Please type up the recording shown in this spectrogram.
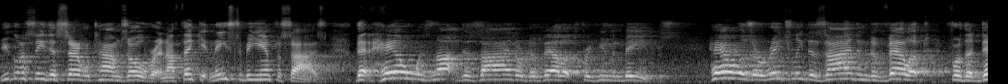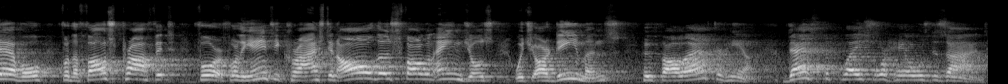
You're going to see this several times over, and I think it needs to be emphasized that hell was not designed or developed for human beings. Hell was originally designed and developed for the devil, for the false prophet, for, for the Antichrist, and all those fallen angels, which are demons, who follow after him. That's the place where hell was designed.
